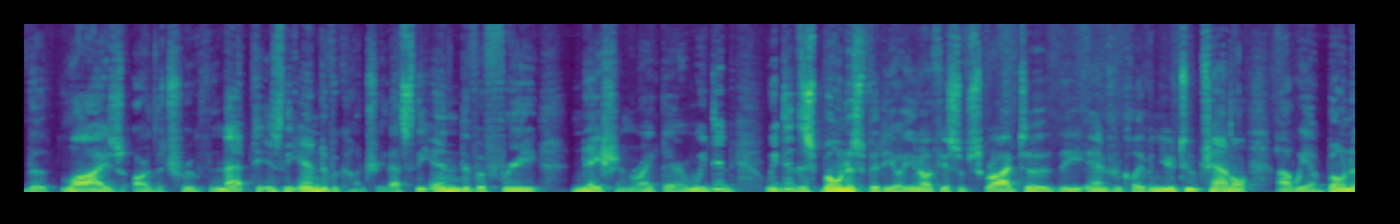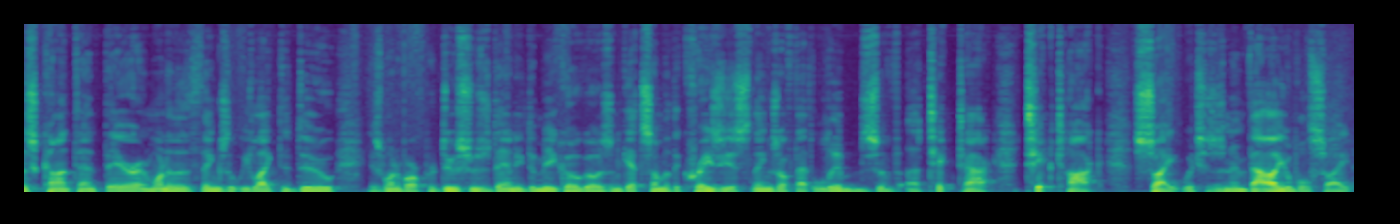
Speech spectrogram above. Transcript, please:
the lies are the truth, and that is the end of a country. That's the end of a free nation, right there. And we did we did this bonus video. You know, if you subscribe to the Andrew Klavan YouTube channel, uh, we have bonus content there. And one of the things that we like to do is one of our producers, Danny D'Amico, goes and gets some of the craziest things off that libs of uh, TikTok TikTok site, which is an invaluable site.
